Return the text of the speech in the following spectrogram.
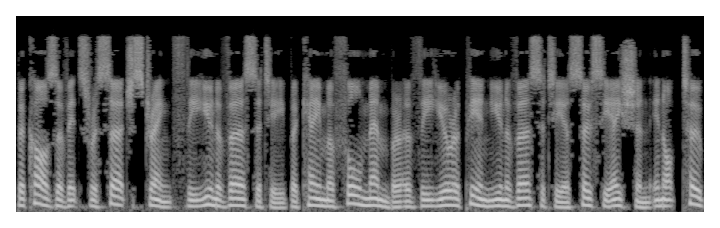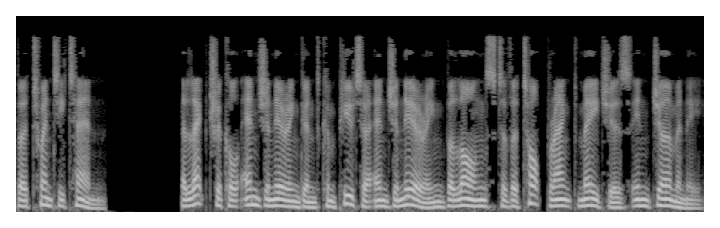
Because of its research strength the university became a full member of the European University Association in October 2010. Electrical engineering and computer engineering belongs to the top-ranked majors in Germany.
